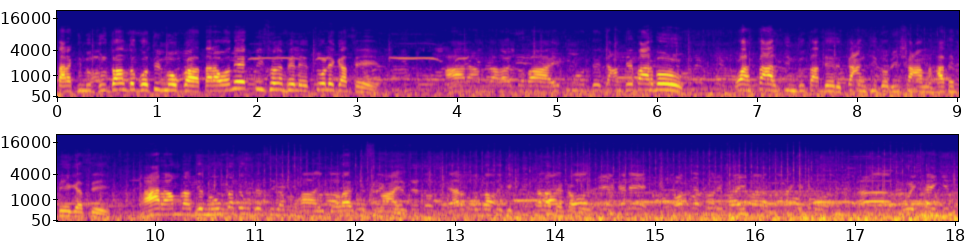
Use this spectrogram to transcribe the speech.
তারা কিন্তু দুর্দান্ত গতির নৌকা, তারা অনেক পিছনে ফেলে চলে গেছে। আর আমরা হয়তো বা ইতিমধ্যে জানতে পারব ওয়াস্তাল কিন্তু তাদের কাঙ্ক্ষিত রিশান হাতে পেয়ে গেছে। আর আমরা যে নৌকাতে উঠেছিলাম, ভাই, বলার কিছু নাই। এর মধ্যে থেকে কি খেলা দেখাবো? এখানে কিন্তু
